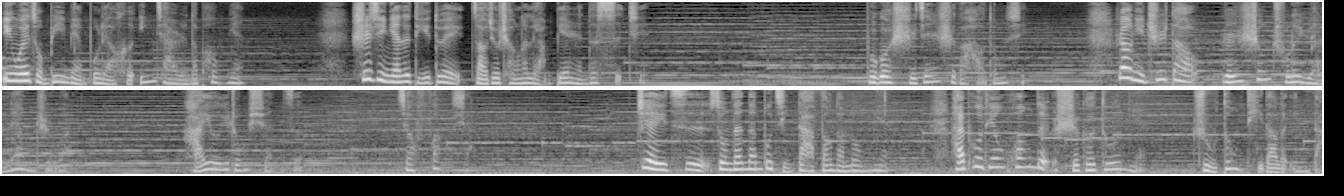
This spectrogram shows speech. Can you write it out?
因为总避免不了和殷家人的碰面。十几年的敌对，早就成了两边人的死结。不过，时间是个好东西，让你知道，人生除了原谅之外，还有一种选择，叫放下。这一次，宋丹丹不仅大方的露面。还破天荒的，时隔多年，主动提到了英达，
